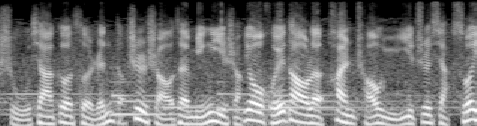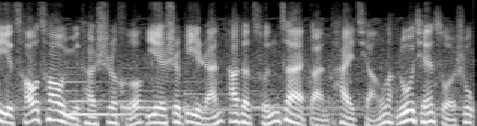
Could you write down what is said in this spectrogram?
属下各色人等，至少在名义上又回到了汉朝羽翼之下。所以曹操与他失和也是必然，他的存在感太强了。如前所述，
